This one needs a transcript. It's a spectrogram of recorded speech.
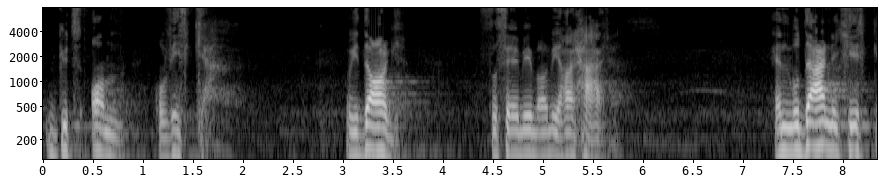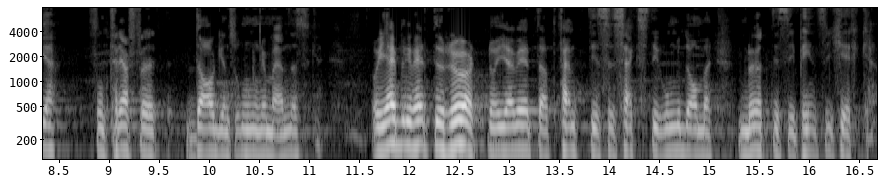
Guds ånd å virke. Og i dag så ser vi hva vi har her. En moderne kirke som treffer dagens unge mennesker. Og jeg blir helt rørt når jeg vet at 50-60 ungdommer møtes i Pinsekirken.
